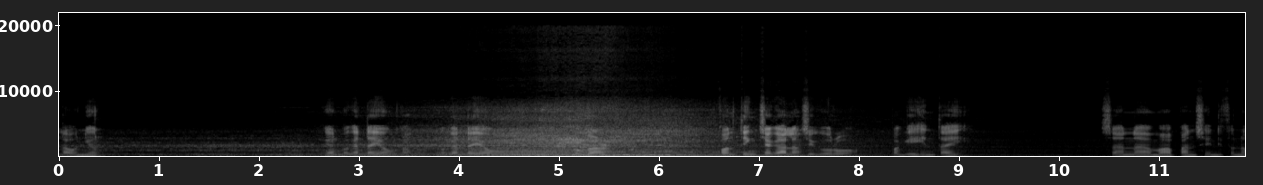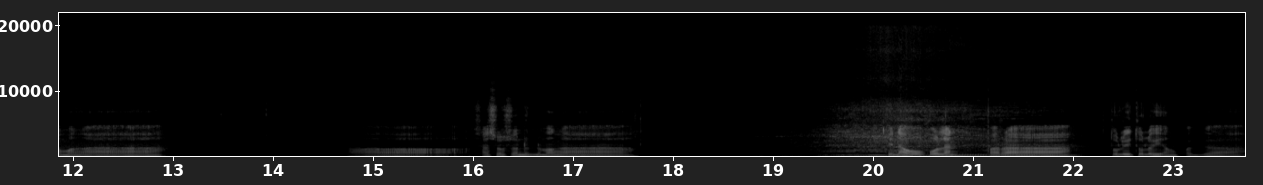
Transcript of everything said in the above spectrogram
La Union. Yan, maganda yung maganda yung lugar. Konting tiyaga lang siguro paghihintay. Sana mapansin ito ng mga ah, sa susunod ng mga kinaukulan para tuloy-tuloy ang pag ah,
